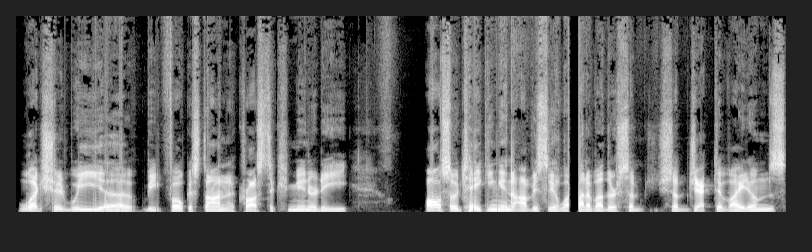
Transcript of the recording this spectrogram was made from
what should we uh, be focused on across the community? Also taking in obviously a lot of other sub- subjective items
